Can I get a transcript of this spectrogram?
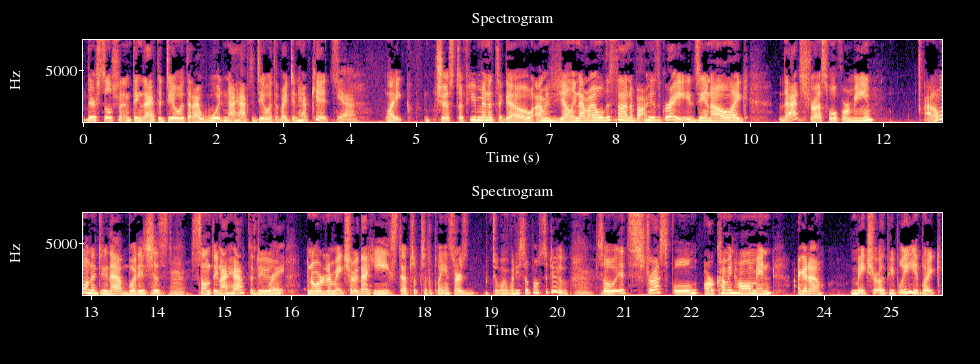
there's still certain things I have to deal with that I would not have to deal with if I didn't have kids. yeah, Like just a few minutes ago, I was yelling at my oldest son about his grades, you know, like that's stressful for me. I don't want to do that, but it's just mm-hmm. something I have to do Right. In order to make sure that he steps up to the plate and starts doing what he's supposed to do. Mm-hmm. So it's stressful or coming home and I gotta make sure other people eat. Like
